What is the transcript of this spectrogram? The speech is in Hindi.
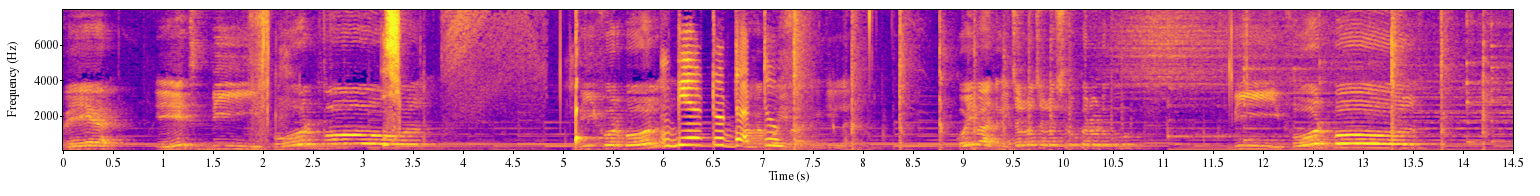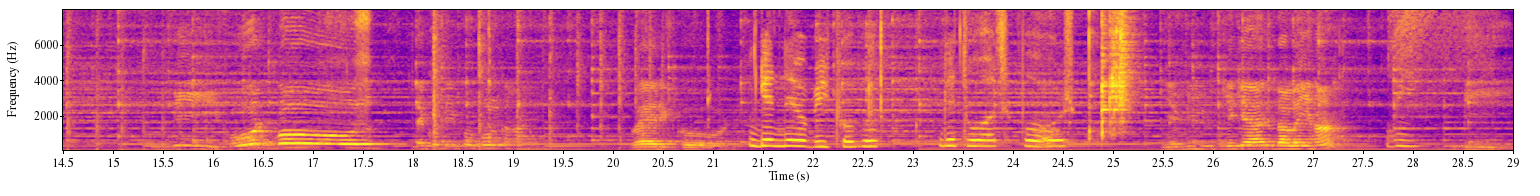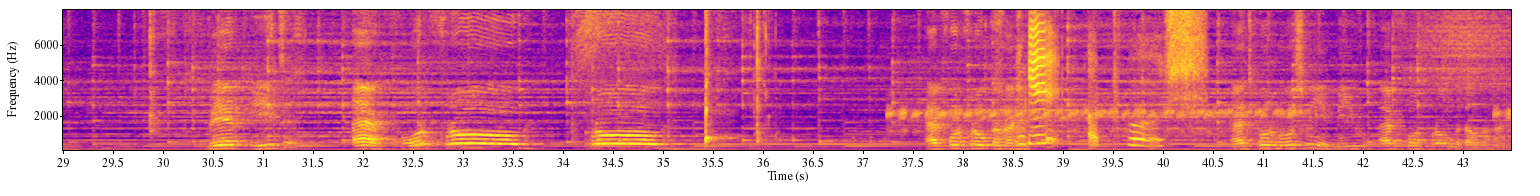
Where is B for ball? B for ball. Dear to हाँ, Dadu. कोई बात नहीं गिल्ला है। कोई बात नहीं चलो चलो शुरू करो डुगू B for ball B for ball देखो बी फोर बॉल कहाँ है very good Get near people. Get was for ये बी ये क्या है डाला यहाँ B. Where is F for frog frog F for frog कहाँ है? At first. H for horse नहीं बी एफ़ फॉर फ्रॉग बताओ कहाँ है?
